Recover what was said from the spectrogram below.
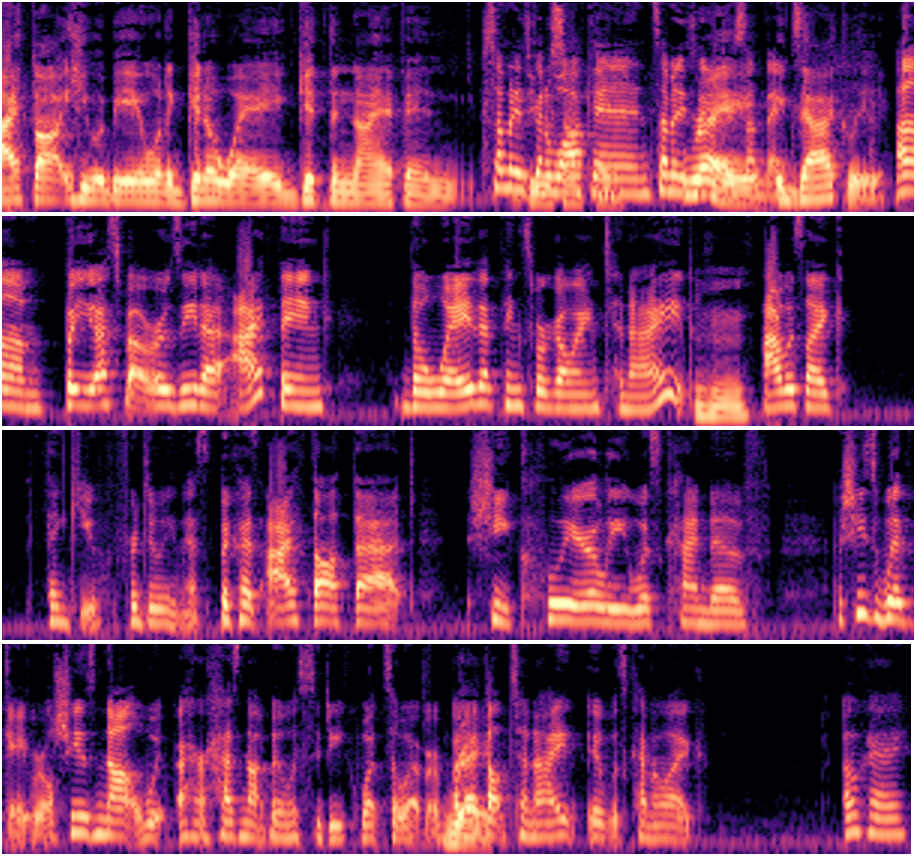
I thought he would be able to get away, get the knife, and somebody's going to walk in. Somebody's right, going to do something. Exactly. Um, but you asked about Rosita. I think the way that things were going tonight, mm-hmm. I was like, thank you for doing this because I thought that she clearly was kind of. She's with Gabriel. She is not her has not been with Siddiq whatsoever. But right. I thought tonight it was kind of like, okay,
